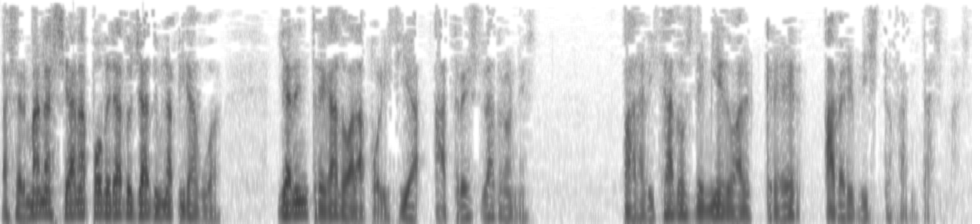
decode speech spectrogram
Las hermanas se han apoderado ya de una piragua y han entregado a la policía a tres ladrones, paralizados de miedo al creer haber visto fantasmas.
